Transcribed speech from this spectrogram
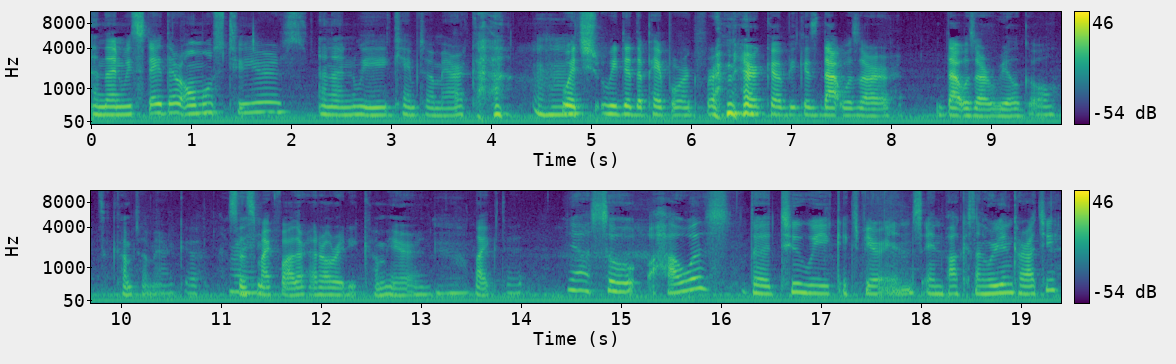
and then we stayed there almost two years, and then we came to America, Mhm. which we did the paperwork for America because that was our that was our real goal to come to America. Since my father had already come here and Mhm. liked it. Yeah. So how was the two week experience in Pakistan? Were you in Karachi?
